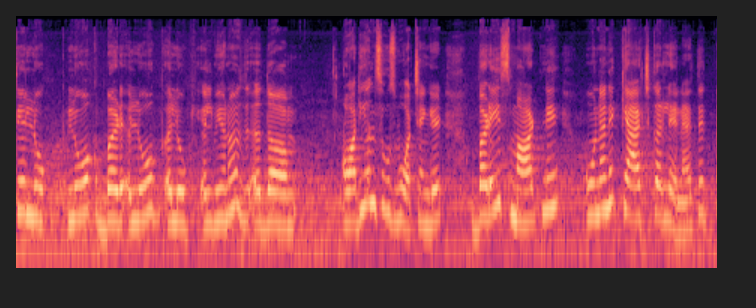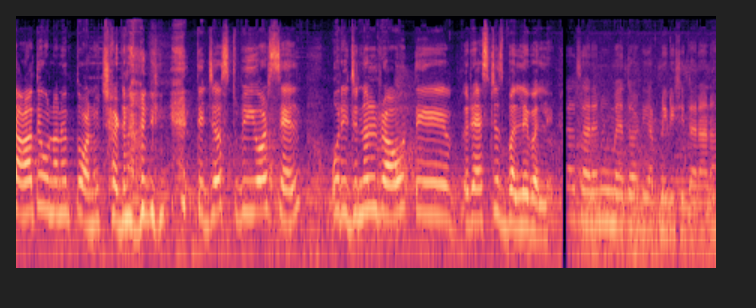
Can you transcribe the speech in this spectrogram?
ਤੇ ਲੋਕ ਲੋਕ ਬੜ ਲੋਕ ਲੋਕ you know the audience who's watching it ਬੜੇ ਸਮਾਰਟ ਨੇ ਉਹਨਾਂ ਨੇ ਕੈਚ ਕਰ ਲੈਣਾ ਹੈ ਤੇ ਤਾਂ ਤੇ ਉਹਨਾਂ ਨੇ ਤੁਹਾਨੂੰ ਛੱਡਣਾ ਨਹੀਂ ਤੇ ਜਸਟ ਬੀ ਸੈਲਫ ओरिजिनल ਰਹੋ ਤੇ ਰੈਸਟ ਇਜ਼ ਬੱਲੇ ਬੱਲੇ ਸਾਰਿਆਂ ਨੂੰ ਮੈਂ ਤੁਹਾਡੀ ਆਪਣੀ Rishi Rana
